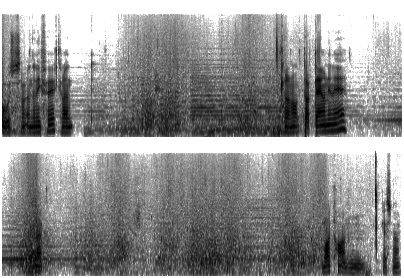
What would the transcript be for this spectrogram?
Oh, is there something underneath here? Can I... duck down in here? No. Why can't... Hmm, guess not.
